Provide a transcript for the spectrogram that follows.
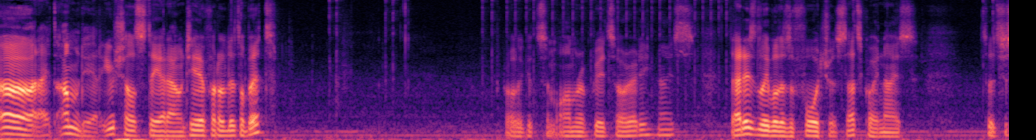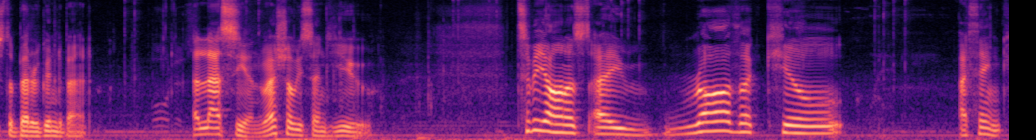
Alright, Amdir, you shall stay around here for a little bit. Probably get some armor upgrades already. Nice. That is labeled as a fortress. That's quite nice. So it's just a better Gundabad. Alassian, where shall we send you? To be honest, I rather kill, I think,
